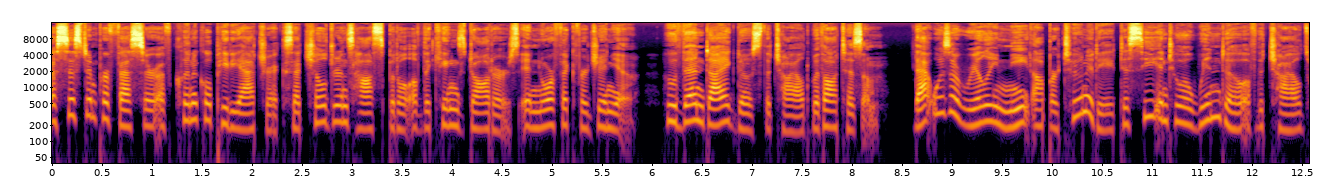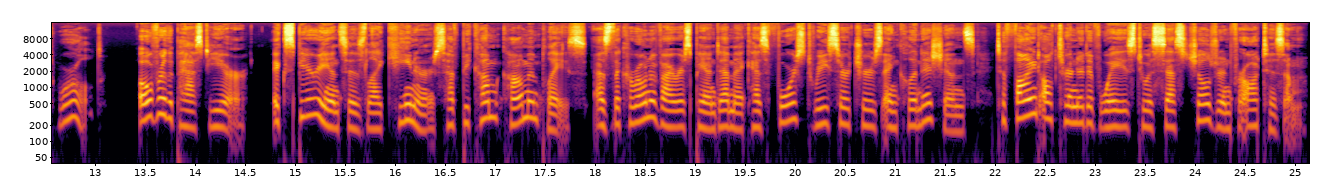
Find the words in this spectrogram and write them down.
assistant professor of clinical pediatrics at Children's Hospital of the King's Daughters in Norfolk, Virginia, who then diagnosed the child with autism that was a really neat opportunity to see into a window of the child's world. Over the past year, experiences like Keener's have become commonplace as the coronavirus pandemic has forced researchers and clinicians to find alternative ways to assess children for autism.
